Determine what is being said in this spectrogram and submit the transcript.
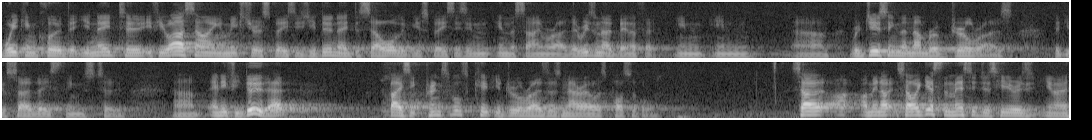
we conclude that you need to, if you are sowing a mixture of species, you do need to sow all of your species in, in the same row. There is no benefit in, in um, reducing the number of drill rows that you'll sow these things to. Um, and if you do that, basic principles, keep your drill rows as narrow as possible. So, I mean, so I guess the message is here is, you know,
